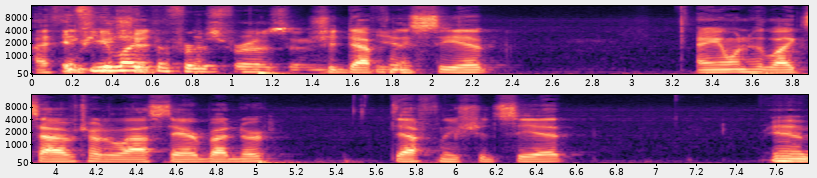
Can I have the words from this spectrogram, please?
I think if you, like should, the first Frozen, should definitely yeah. see it. Anyone who likes Avatar: The Last Airbender definitely should see it. Yeah.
